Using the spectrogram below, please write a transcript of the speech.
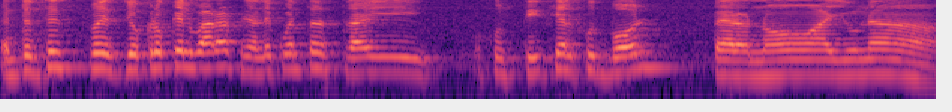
Entonces, pues yo creo que el VAR al final de cuentas trae justicia al fútbol, pero no hay una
